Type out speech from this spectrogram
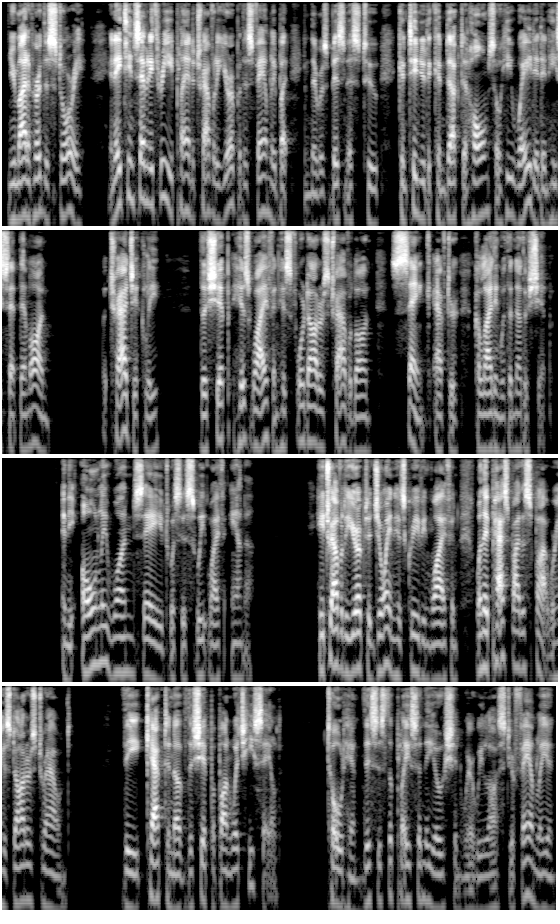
You might have heard the story. In 1873, he planned to travel to Europe with his family, but there was business to continue to conduct at home, so he waited and he sent them on. But tragically, the ship his wife and his four daughters traveled on sank after colliding with another ship. And the only one saved was his sweet wife Anna. He traveled to Europe to join his grieving wife, and when they passed by the spot where his daughters drowned, the captain of the ship upon which he sailed told him, This is the place in the ocean where we lost your family. And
